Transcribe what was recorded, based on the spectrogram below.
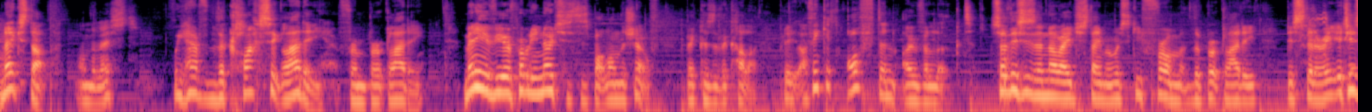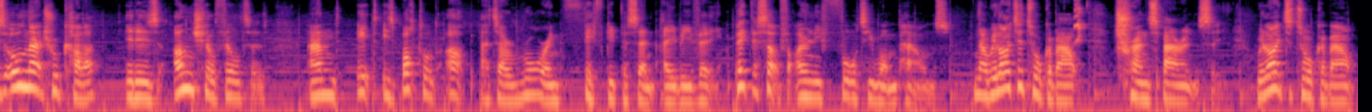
Next up on the list, we have the classic Laddie from Bruichladdich. Many of you have probably noticed this bottle on the shelf because of the colour, but it, I think it's often overlooked. So this is a no age statement whisky from the Bruichladdich distillery. It is all natural colour, it is unchill filtered, and it is bottled up at a roaring 50% ABV. I picked this up for only £41. Now we like to talk about transparency. We like to talk about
